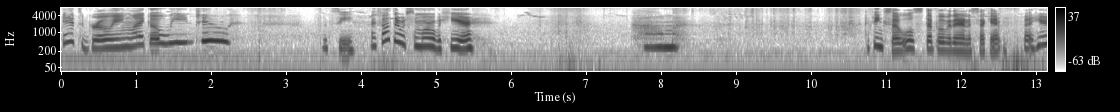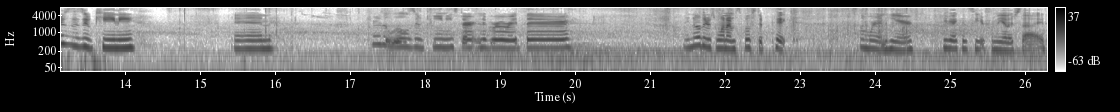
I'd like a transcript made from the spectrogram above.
It's growing like a weed too. Let's see. I thought there was some more over here. Um, I think so. We'll step over there in a second. But here's the zucchini. And here's a little zucchini starting to grow right there. I know there's one I'm supposed to pick somewhere in here. Maybe I can see it from the other side.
